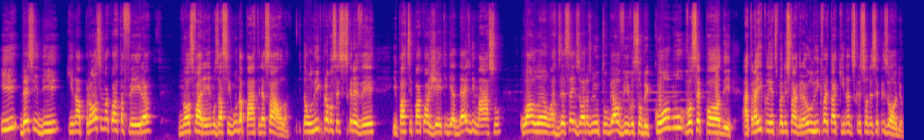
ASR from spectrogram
E decidi que na próxima quarta-feira nós faremos a segunda parte dessa aula. Então, o link para você se inscrever e participar com a gente dia 10 de março o aulão às 16 horas no YouTube ao vivo sobre como você pode atrair clientes pelo Instagram. O link vai estar aqui na descrição desse episódio.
